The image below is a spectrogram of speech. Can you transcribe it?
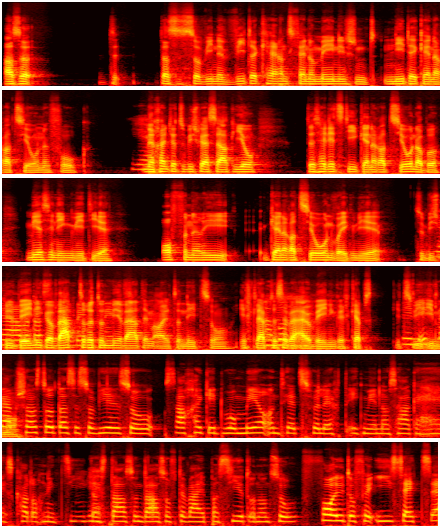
Also, dass es so wie ein wiederkehrendes Phänomen ist und nicht eine Generationenfolge. Ja. Man könnte ja zum Beispiel auch sagen, jo, das hat jetzt die Generation, aber wir sind irgendwie die offenere Generation, die irgendwie zum Beispiel Ja, weniger ich wettert und wir werden im Alter nicht so. Ich glaube das Aber- aber auch weniger. Ich glaube, es gibt es wie ich immer. glaube schon so, dass es so wie so Sachen gibt, wo wir uns jetzt vielleicht irgendwie noch sagen, hey, es kann doch nicht sein, Ja. dass das und das auf der Welt passiert und uns so voll dafür einsetzen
